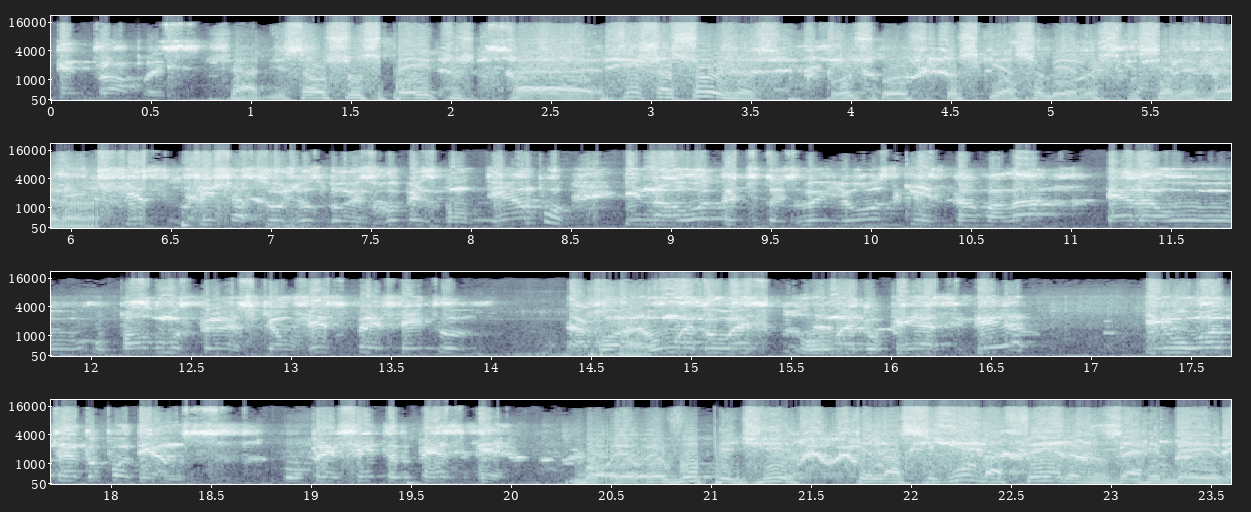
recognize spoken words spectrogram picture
Petrópolis. Certo, e são suspeitos, é, fichas sujas, os, os, os que assumiram, os que se elegeram. né? Fiz ficha suja os dois, Rubens Bom Tempo, e na outra de 2011, quem estava lá era o, o Paulo Mustrante, que é o vice-prefeito agora. Um é, do, um é do PSD e o outro é do Podemos. O prefeito é do PSB. Bom, eu, eu vou pedir que na segunda-feira, José Ribeiro,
